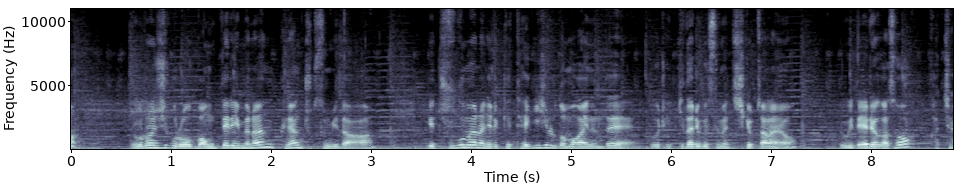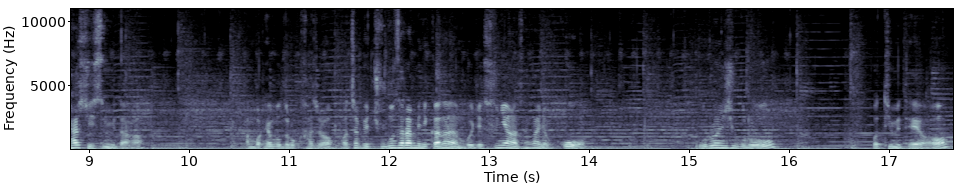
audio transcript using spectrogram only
이런 식으로 멍 때리면은 그냥 죽습니다. 이게 죽으면은 이렇게 대기실로 넘어가 있는데 또 이렇게 기다리고 있으면 지겹잖아요 여기 내려가서 같이 할 수 있습니다. 한번 해보도록 하죠. 어차피 죽은 사람이니까는 뭐 이제 순위와는 상관이 없고 이런 식으로 버티면 돼요.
